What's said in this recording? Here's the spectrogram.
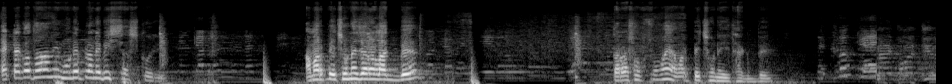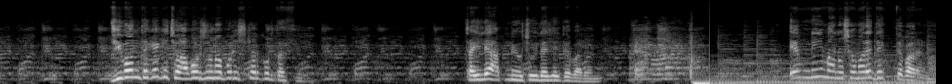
একটা কথা আমি মনে প্রাণে বিশ্বাস করি। আমার পেছনে যারা লাগবে, তারা সব সময় আমার পেছনেই থাকবে। জীবন থেকে কিছু আবর্জনা পরিষ্কার করতেছি। চাইলে আপনিও চলে যেতে পারেন। এমনি মানুষ আমারে দেখতে পারে না।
